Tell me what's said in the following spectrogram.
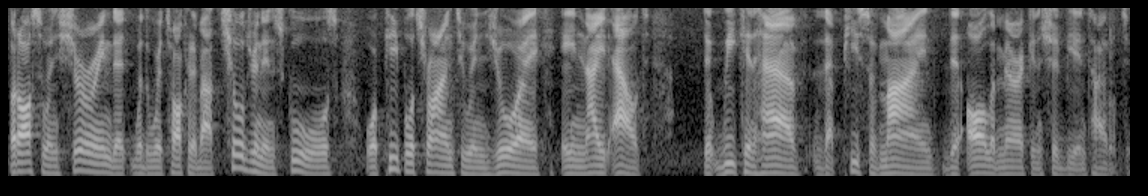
but also ensuring that whether we're talking about children in schools or people trying to enjoy a night out, that we can have that peace of mind that all Americans should be entitled to?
